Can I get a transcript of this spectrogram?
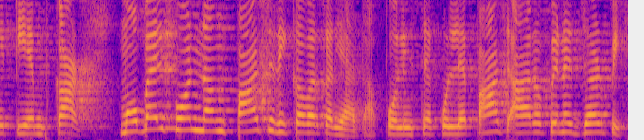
એટીએમ કાર્ડ, મોબાઈલ ફોન નંગ પાંચ રિકવર કર્યા હતા. પોલીસે કુલ્લે પાંચ આરોપીઓને ઝડપી.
